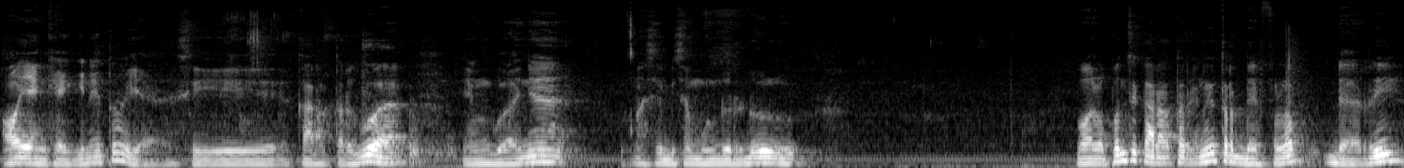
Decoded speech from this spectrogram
Oh yang kayak gini tuh ya si karakter gua yang guanya masih bisa mundur dulu. Walaupun si karakter ini terdevelop dari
